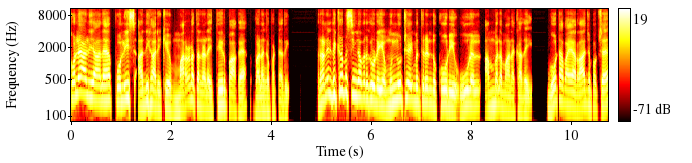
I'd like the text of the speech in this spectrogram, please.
கொலையாளியான போலீஸ் அதிகாரிக்கு மரண தண்டனை தீர்ப்பாக வழங்கப்பட்டது. ரணில் விக்ரமசிங் அவர்களுடைய முன்னூற்றி ஐம்பத்தி ரெண்டு கோடி ஊழல் அம்பலமான கதை கோட்டாபாய ராஜபக்ச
